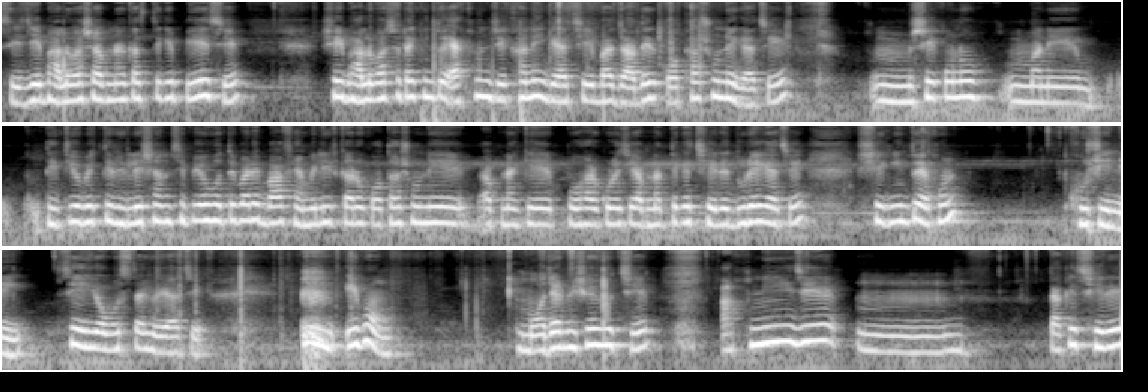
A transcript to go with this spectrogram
সে যে ভালোবাসা আপনার কাছ থেকে পেয়েছে সেই ভালোবাসাটা কিন্তু এখন যেখানে গেছে বা যাদের কথা শুনে গেছে সে কোনো মানে তৃতীয় ব্যক্তির রিলেশনশিপেও হতে পারে বা ফ্যামিলির কারও কথা শুনে আপনাকে প্রহার করেছে, আপনার থেকে ছেড়ে দূরে গেছে, সে কিন্তু এখন খুশি নেই। সে এই অবস্থায় হয়ে আছে। এবং মজার বিষয় হচ্ছে, আপনি যে তাকে ছেড়ে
